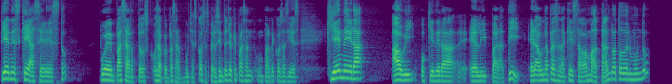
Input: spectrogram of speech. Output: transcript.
tienes que hacer esto, pueden pasar dos, o sea, pueden pasar muchas cosas, pero siento yo que pasan un par de cosas y es, ¿quién era Abby o quién era eh, Ellie para ti? ¿Era una persona que estaba matando a todo el mundo?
